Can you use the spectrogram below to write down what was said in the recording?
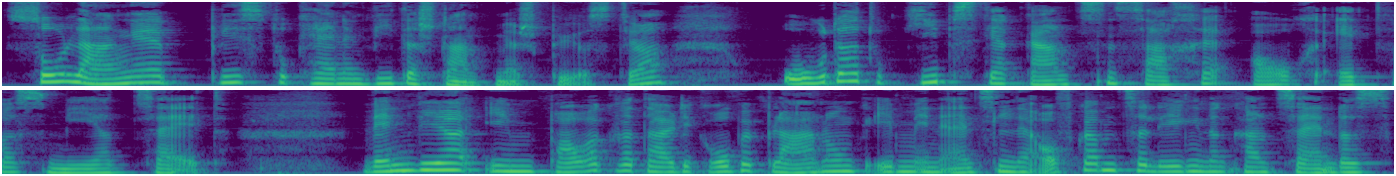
so lange, bis du keinen Widerstand mehr spürst, ja. Oder du gibst der ganzen Sache auch etwas mehr Zeit. Wenn wir im Powerquartal die grobe Planung eben in einzelne Aufgaben zerlegen, dann kann es sein, dass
